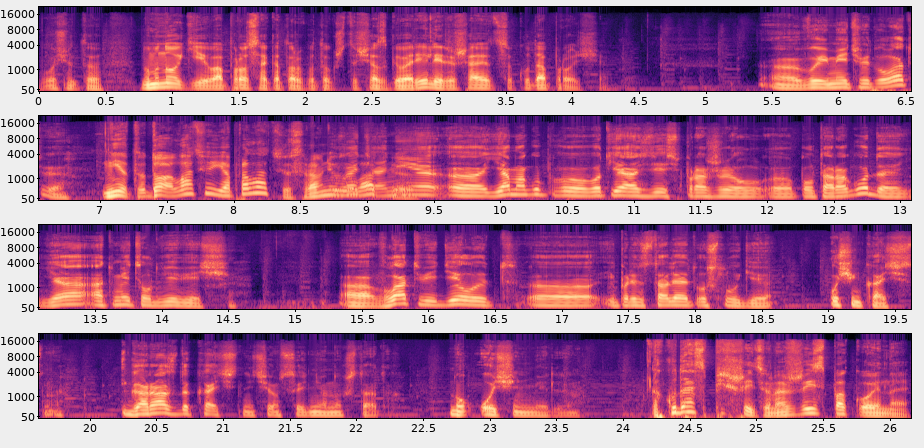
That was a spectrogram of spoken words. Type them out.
в общем-то, ну, многие вопросы, о которых вы только что сейчас говорили, решаются куда проще. Э, вы имеете в виду Латвию? Нет, да, Латвию, я про Латвию, сравниваю Знаете, Латвию. Они, э, я могу, вот я здесь прожил э, полтора года, я отметил две вещи. В Латвии делают и предоставляют услуги очень качественно. И гораздо качественнее, чем в Соединенных Штатах. Но очень медленно. А куда спешить? У нас жизнь спокойная.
